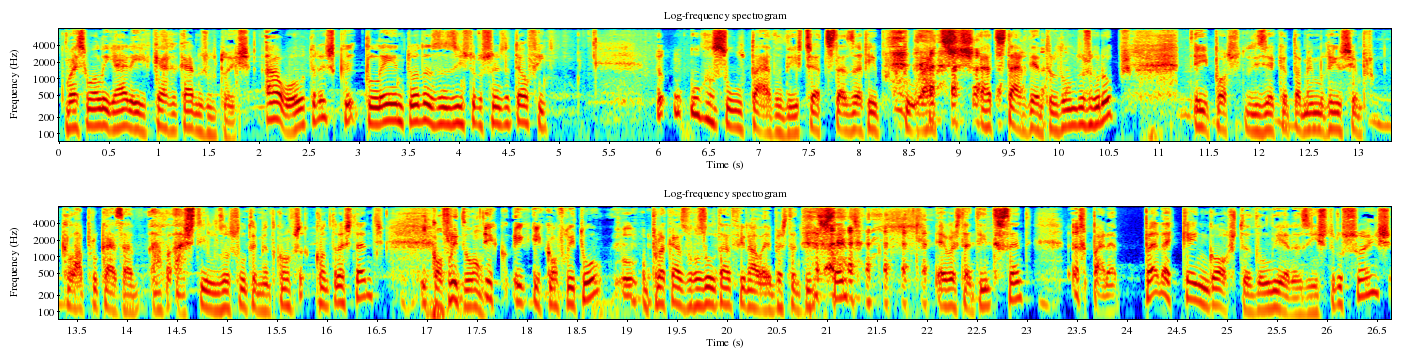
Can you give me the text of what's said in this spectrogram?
começam a ligar e a carregar nos botões. Há outras que, que leem todas as instruções até ao fim. O resultado disto, já te estás a rir porque tu há de, há de estar dentro de um dos grupos, e posso dizer que eu também me rio sempre que lá por casa há, há estilos absolutamente contrastantes. E conflituam. E, e, e conflituam. Por acaso o resultado final é bastante interessante. é bastante interessante. Repara, para quem gosta de ler as instruções,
